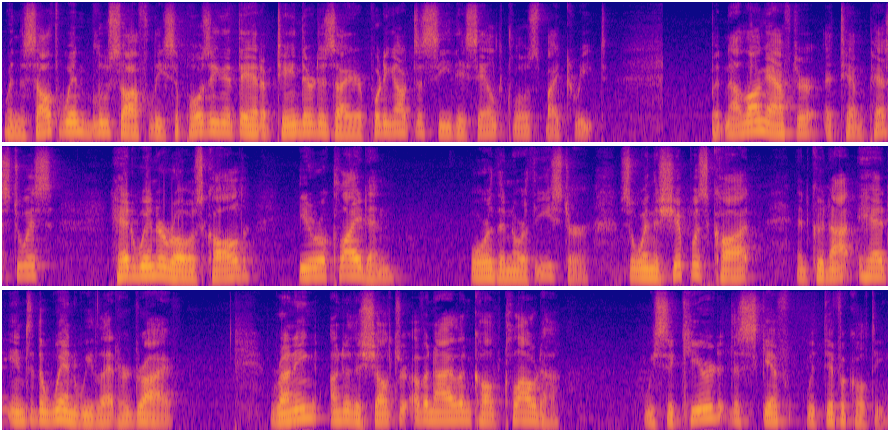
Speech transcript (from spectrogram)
When the south wind blew softly, supposing that they had obtained their desire, putting out to sea, they sailed close by Crete. But not long after, a tempestuous headwind arose called Euroclydon, or the northeaster. So when the ship was caught and could not head into the wind, we let her drive. Running under the shelter of an island called Clauda, we secured the skiff with difficulty.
